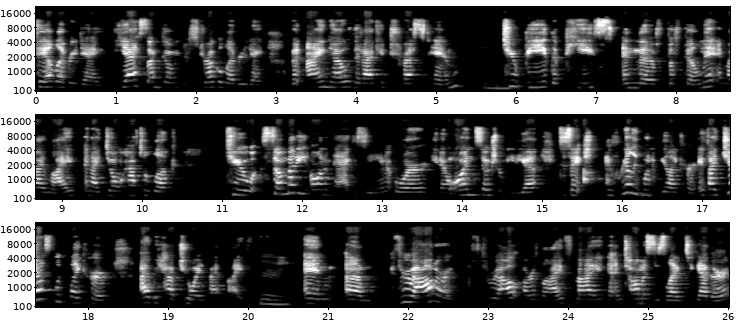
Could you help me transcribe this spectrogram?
fail every day. Yes, I'm going to struggle every day, but I know that I can trust Him mm. to be the peace and the fulfillment in my life, and I don't have to look to somebody on a magazine or you know on social media to say oh, i really want to be like her if i just looked like her i would have joy in my life mm. and um, throughout our throughout our life mine and thomas's life together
